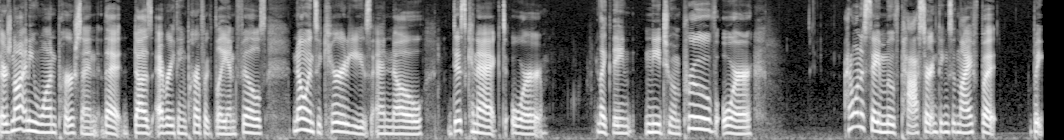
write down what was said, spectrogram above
There's not any one person that does everything perfectly and feels no insecurities and no disconnect or like they need to improve or I don't want to say move past certain things in life, but but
